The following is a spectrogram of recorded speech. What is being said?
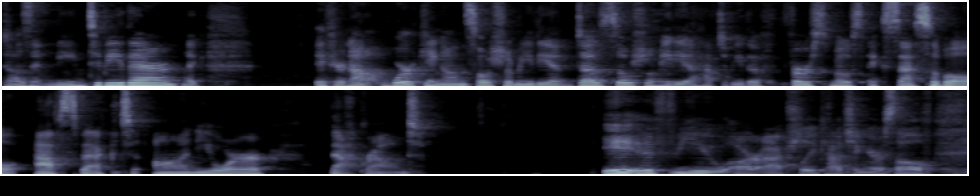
doesn't need to be there? Like, if you're not working on social media, does social media have to be the first most accessible aspect on your background? if you are actually catching yourself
